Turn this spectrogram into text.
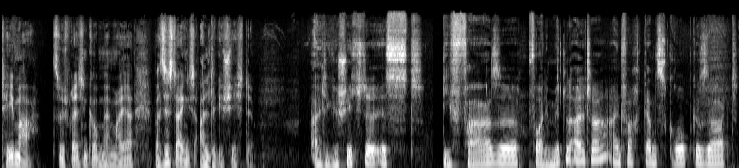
Thema zu sprechen kommen, Herr Meyer, was ist eigentlich alte Geschichte? Alte Geschichte ist die Phase vor dem Mittelalter, einfach ganz grob gesagt.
